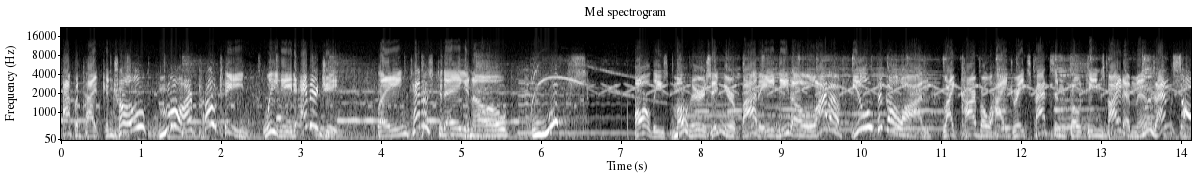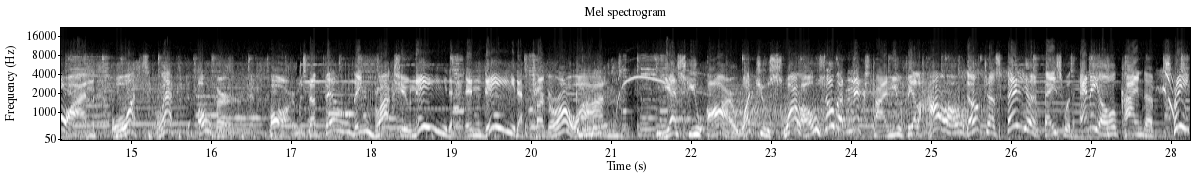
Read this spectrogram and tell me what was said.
appetite control, more protein. We need energy. Playing tennis today, you know. Whoops. All these motors in your body need a lot of fuel to go on, like carbohydrates, fats, and proteins, vitamins, and so on. What's left over forms the building blocks you need, indeed, to grow on. Yes, you are what you swallow, so that next time you feel hollow, don't just fill your face with any old kind of treat.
